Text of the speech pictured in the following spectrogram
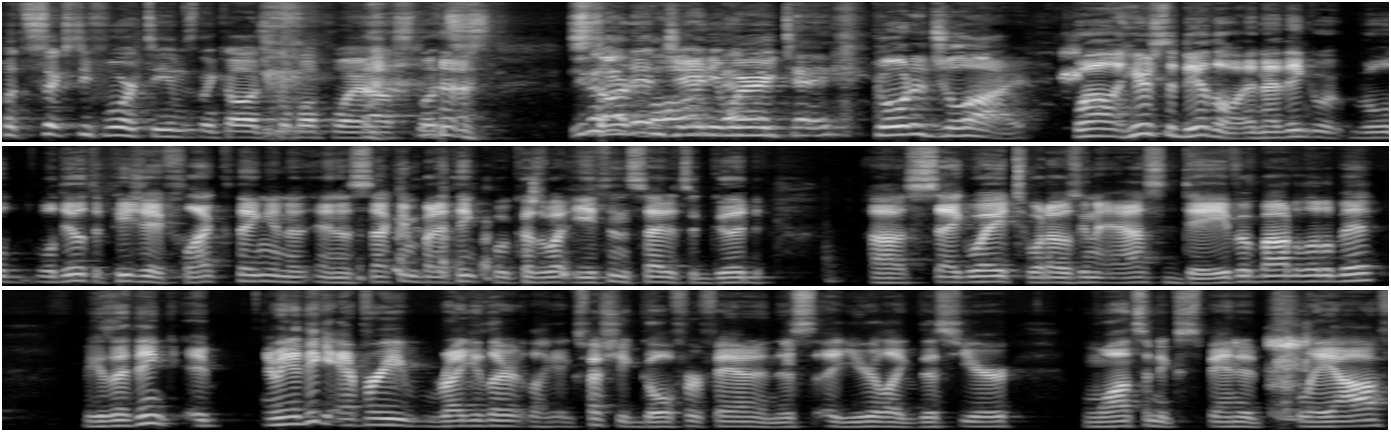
put 64 teams in the college football playoffs. Let's You know start in January. would take? Go to July. Well, here's the deal, though, and I think we'll we'll deal with the PJ Fleck thing in a, in a second. But I think because of what Ethan said, it's a good uh, segue to what I was going to ask Dave about a little bit because I think it, I mean I think every regular, like especially Gopher fan, in this a year like this year, wants an expanded playoff.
